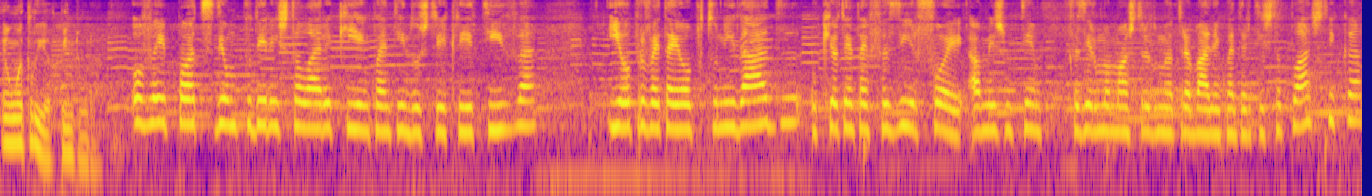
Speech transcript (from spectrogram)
é um ateliê de pintura. Houve a hipótese de eu me poder instalar aqui enquanto indústria criativa e eu aproveitei a oportunidade. O que eu tentei fazer foi, ao mesmo tempo, fazer uma mostra do meu trabalho enquanto artista plástica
